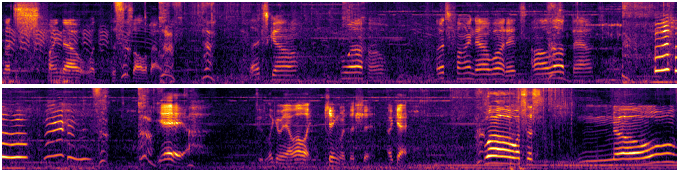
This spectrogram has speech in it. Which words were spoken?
let's find out what this is all about. Let's go. Whoa. Let's find out what it's all about. Yeah. Dude, look at me. I'm all like king with this shit. Okay. Whoa, what's this? No.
